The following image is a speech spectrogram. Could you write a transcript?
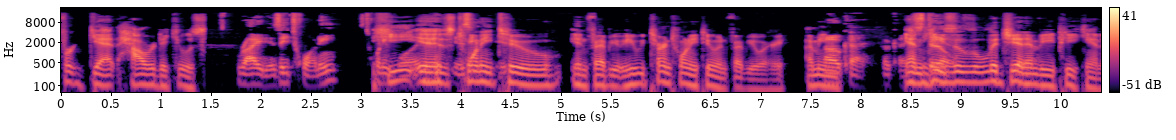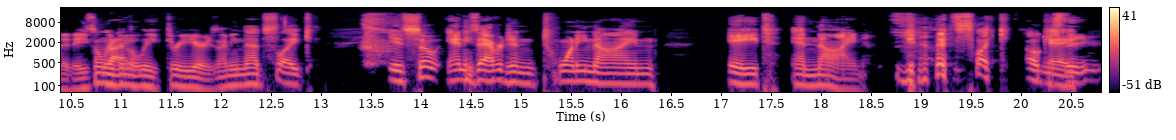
forget how ridiculous right? Is he twenty? he is 22 in February. He turned 22 in February. I mean, Okay, okay, and still. he's a legit MVP candidate. He's only been in the league three years. I mean, that's like it's so, and he's averaging 29, eight, and nine. Know, it's like okay, He's, the,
